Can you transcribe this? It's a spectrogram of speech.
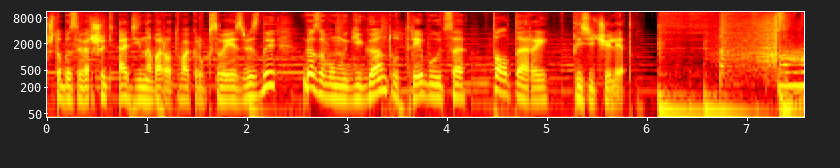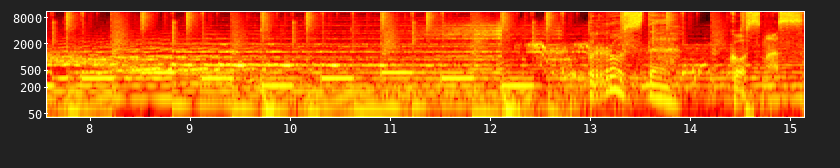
Чтобы совершить один оборот вокруг своей звезды, газовому гиганту требуется полторы тысячи лет. Просто космос.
